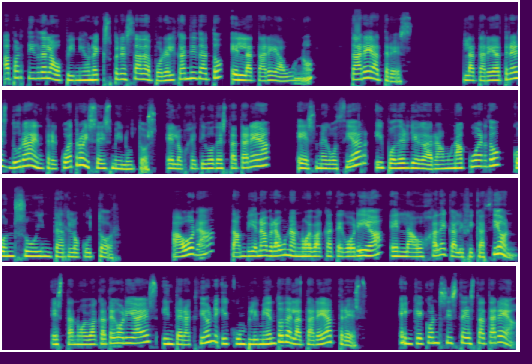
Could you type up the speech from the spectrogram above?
a partir de la opinión expresada por el candidato en la tarea 1. Tarea 3. La tarea 3 dura entre 4 y 6 minutos. El objetivo de esta tarea es negociar y poder llegar a un acuerdo con su interlocutor. Ahora también habrá una nueva categoría en la hoja de calificación. Esta nueva categoría es interacción y cumplimiento de la tarea 3. ¿En qué consiste esta tarea?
